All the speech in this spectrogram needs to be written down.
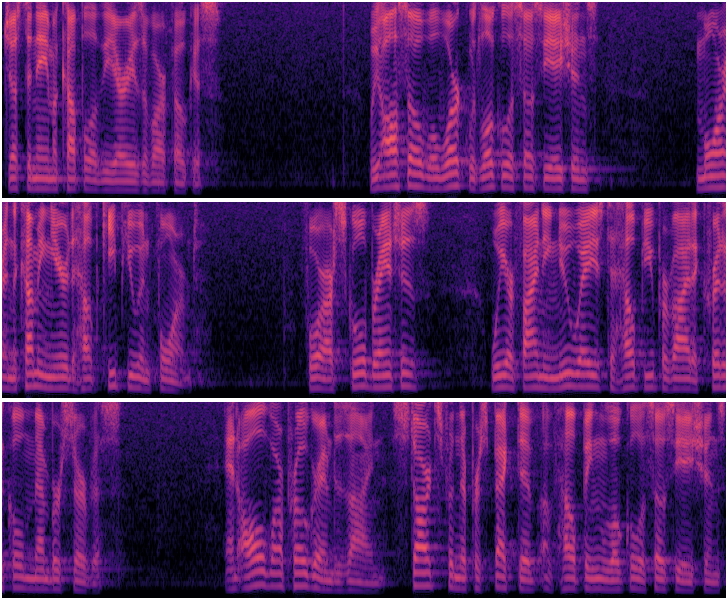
just to name a couple of the areas of our focus. We also will work with local associations more in the coming year to help keep you informed. For our school branches, we are finding new ways to help you provide a critical member service. And all of our program design starts from the perspective of helping local associations,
